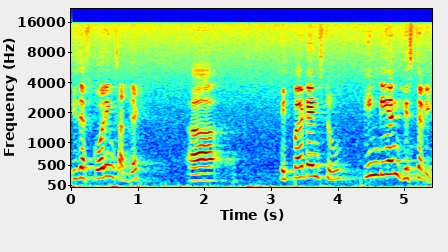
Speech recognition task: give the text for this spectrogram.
is a scoring subject. Uh, it pertains to Indian history.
